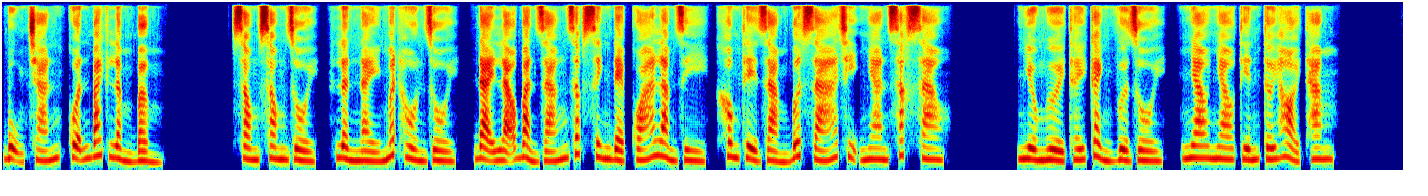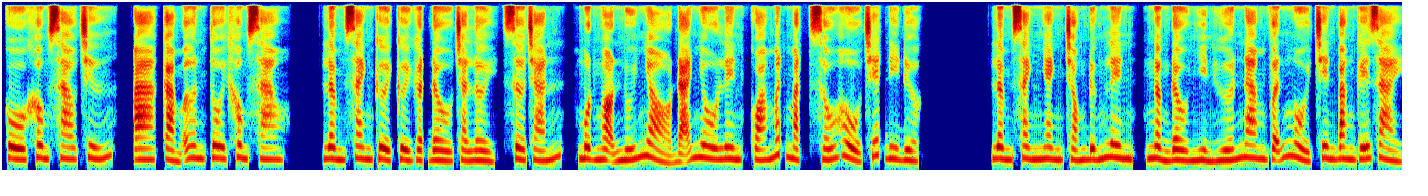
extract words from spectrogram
bụng chán, quẫn bách lầm bẩm Xong xong rồi, lần này mất hồn rồi, đại lão bản dáng dấp xinh đẹp quá làm gì, không thể giảm bớt giá trị nhan sắc sao. Nhiều người thấy cảnh vừa rồi, nhao nhao tiến tới hỏi thăm. Cô không sao chứ, à cảm ơn tôi không sao. Lâm xanh cười cười gật đầu trả lời, sơ chán, một ngọn núi nhỏ đã nhô lên quá mất mặt xấu hổ chết đi được. Lâm xanh nhanh chóng đứng lên, ngẩng đầu nhìn hứa nam vẫn ngồi trên băng ghế dài,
